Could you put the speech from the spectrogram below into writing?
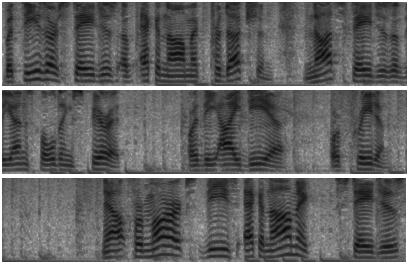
but these are stages of economic production, not stages of the unfolding spirit or the idea or freedom. Now, for Marx, these economic stages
